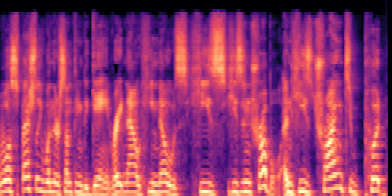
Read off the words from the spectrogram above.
Well, especially when there's something to gain. Right now, he knows he's he's in trouble, and he's trying to put,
